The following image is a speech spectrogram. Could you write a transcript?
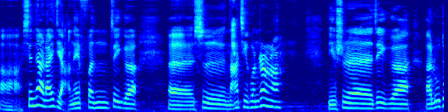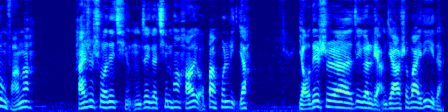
啊，现在来讲呢，分这个，呃，是拿结婚证啊，你是这个啊入洞房啊，还是说的请这个亲朋好友办婚礼呀？有的是这个两家是外地的，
